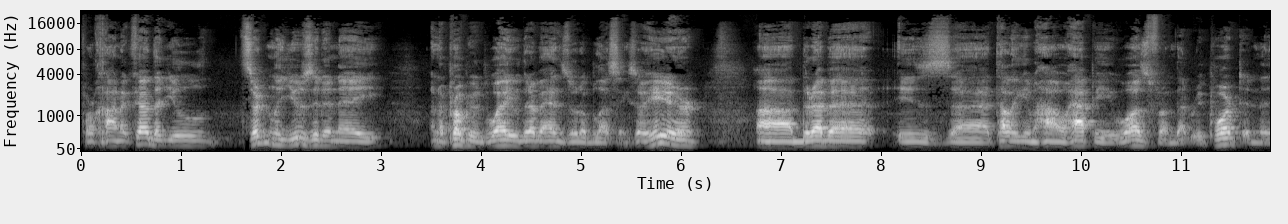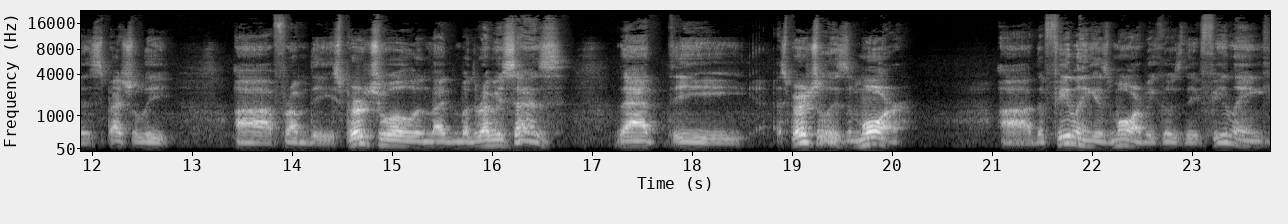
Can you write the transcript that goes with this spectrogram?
for Hanukkah that you'll certainly use it in a an appropriate way. The Rebbe ends with a blessing. So here, uh, the Rebbe is uh, telling him how happy he was from that report, and especially uh, from the spiritual enlightenment. But the Rebbe says that the spiritual is more uh, the feeling is more because the feeling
